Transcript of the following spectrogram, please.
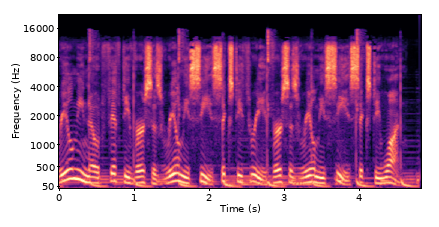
Realme Note 50 vs Realme C63 vs Realme C61.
